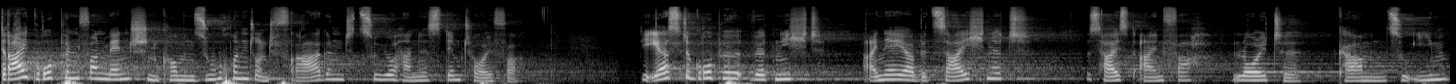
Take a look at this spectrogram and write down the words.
Drei Gruppen von Menschen kommen suchend und fragend zu Johannes dem Täufer. Die erste Gruppe wird nicht näher bezeichnet, es heißt einfach Leute kamen zu ihm,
